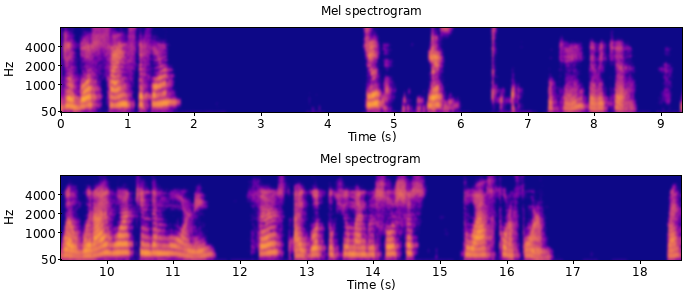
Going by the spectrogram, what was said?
Your boss signs the form? Two, yes. Okay, very good. Well, when I work in the morning, first I go to human resources to ask for a form. Right?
